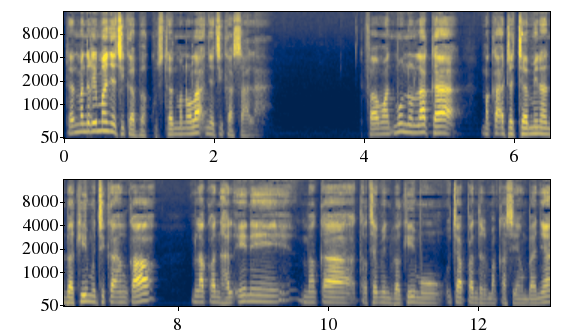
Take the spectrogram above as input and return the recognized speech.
Dan menerimanya jika bagus dan menolaknya jika salah. Famat laka maka ada jaminan bagimu jika engkau melakukan hal ini maka terjamin bagimu ucapan terima kasih yang banyak,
